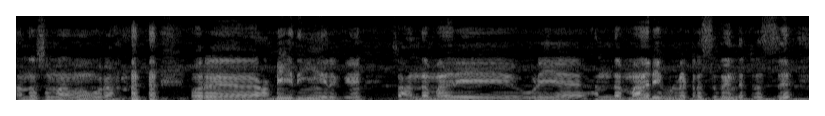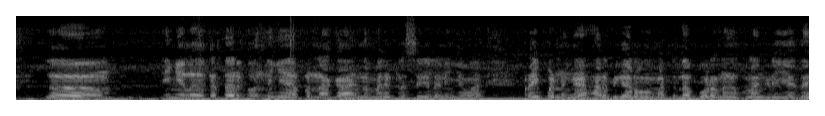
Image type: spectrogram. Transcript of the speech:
சந்தோஷமாகவும் ஒரு ஒரு அமைதியும் இருக்குது ஸோ அந்த மாதிரி உடைய அந்த மாதிரி உள்ள ட்ரெஸ்ஸு தான் இந்த ட்ரெஸ்ஸு நீங்களும் கத்தாருக்கு வந்தீங்க அப்படின்னாக்கா இந்த மாதிரி ட்ரெஸ்ஸுகளை நீங்கள் ட்ரை பண்ணுங்கள் அரபிக்காரவங்க மட்டும்தான் போடணும் அப்படிலாம் கிடையாது.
